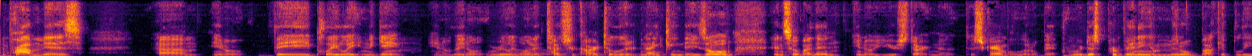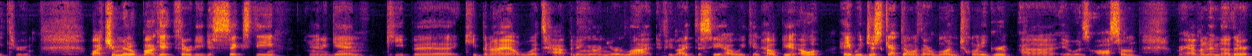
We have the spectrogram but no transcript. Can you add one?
The problem is, um, you know, they play late in the game you know they don't really want to touch the car till they're 19 days old and so by then you know you're starting to, to scramble a little bit and we're just preventing a middle bucket bleed through watch your middle bucket 30 to 60 and again keep a keep an eye on what's happening on your lot. If you'd like to see how we can help you oh hey we just got done with our 120 group. Uh, it was awesome. We're having another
